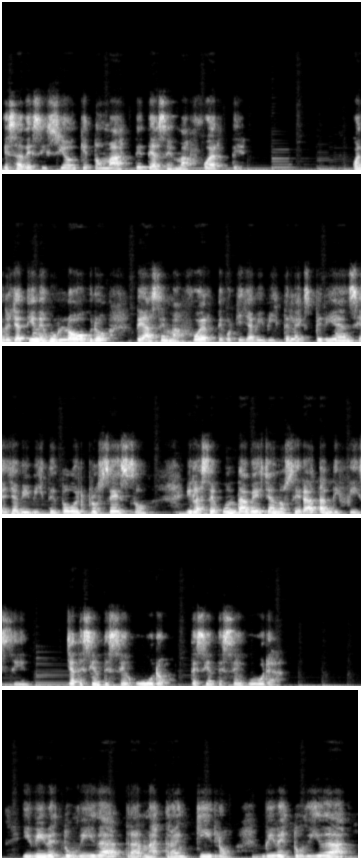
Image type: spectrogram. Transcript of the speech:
esa decisión que tomaste, te haces más fuerte. Cuando ya tienes un logro, te haces más fuerte porque ya viviste la experiencia, ya viviste todo el proceso y la segunda vez ya no será tan difícil. Ya te sientes seguro, te sientes segura y vives tu vida más tranquilo, vives tu vida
